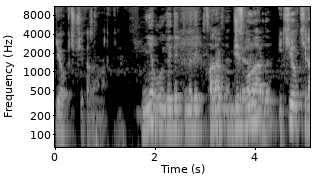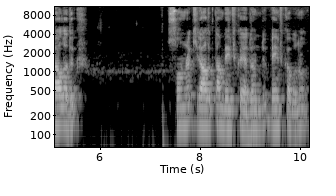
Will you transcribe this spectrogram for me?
Yok hiçbir şey kazanamadık. Niye bu yedekli medekli falan Abi, filan bir biz şeyler bunu vardı. iki yıl kiraladık. Sonra kiralıktan Benfica'ya döndü. Benfica bunu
